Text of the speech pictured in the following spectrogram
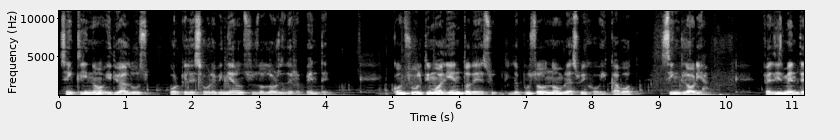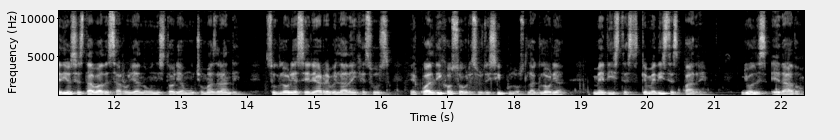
se inclinó y dio a luz porque le sobrevinieron sus dolores de repente. Con su último aliento de le puso nombre a su hijo, Icabod, sin gloria. Felizmente Dios estaba desarrollando una historia mucho más grande. Su gloria sería revelada en Jesús, el cual dijo sobre sus discípulos, la gloria me diste, que me diste, Padre, yo les he dado.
